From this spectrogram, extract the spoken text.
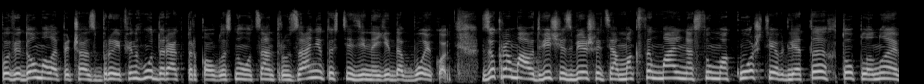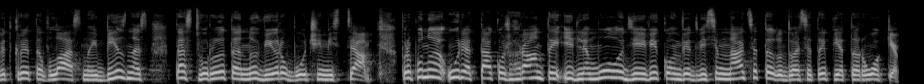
Повідомила під час брифінгу директорка обласного центру зайнятості Зінаїда Бойко. Зокрема, вдвічі збільшиться максимальна сума коштів для тих, хто планує відкрити власний бізнес та створити нові робочі місця. Пропонує уряд також гранти і для молоді віком від 18 до 25 років.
